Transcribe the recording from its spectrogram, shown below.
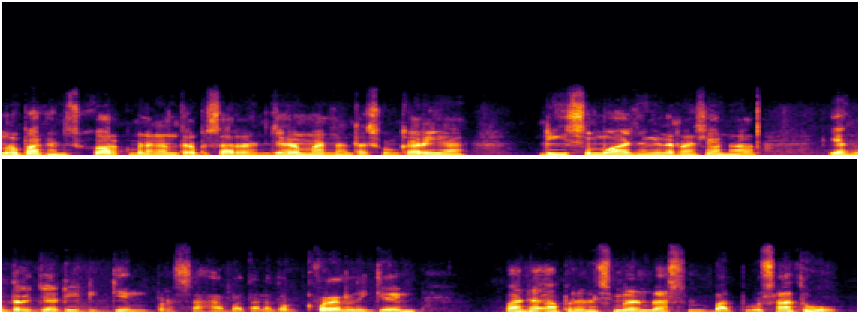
merupakan skor kemenangan terbesar Jerman atas Hungaria di semua ajang internasional yang terjadi di game persahabatan atau friendly game pada April 1941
